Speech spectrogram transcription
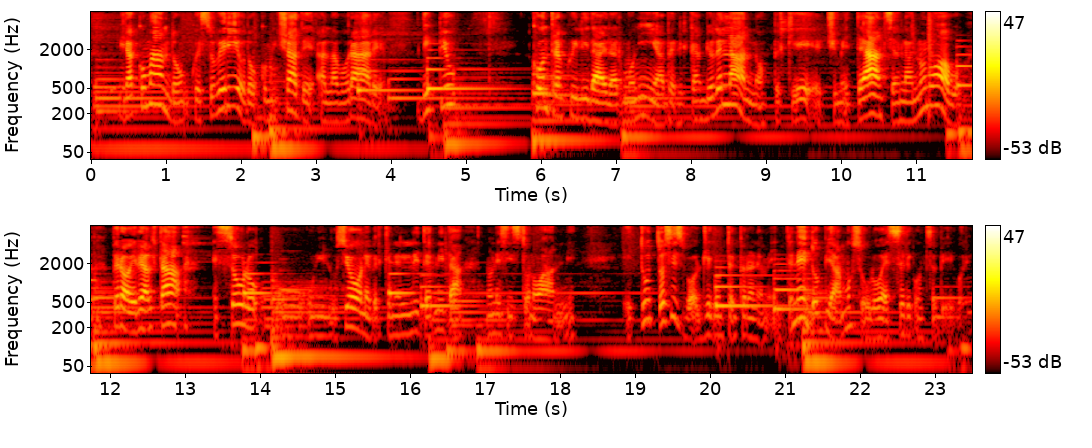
Mi raccomando, in questo periodo cominciate a lavorare di più con tranquillità ed armonia per il cambio dell'anno, perché ci mette ansia l'anno nuovo, però in realtà è solo un'illusione perché nell'eternità non esistono anni e tutto si svolge contemporaneamente, ne dobbiamo solo essere consapevoli.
